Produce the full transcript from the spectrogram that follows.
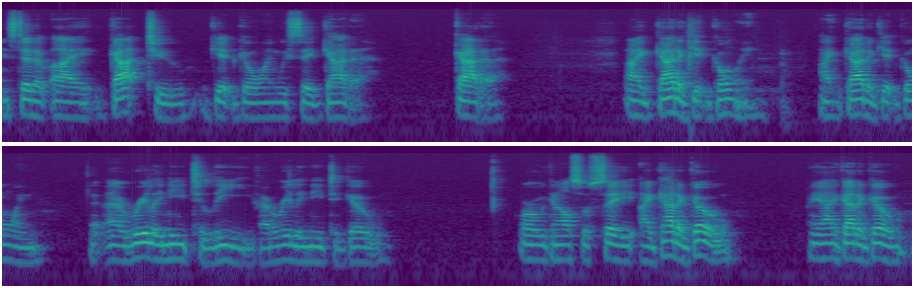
Instead of I got to get going, we say gotta gotta, I gotta get going. I gotta get going. I really need to leave. I really need to go. Or we can also say, I gotta go. Yeah, I gotta go.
